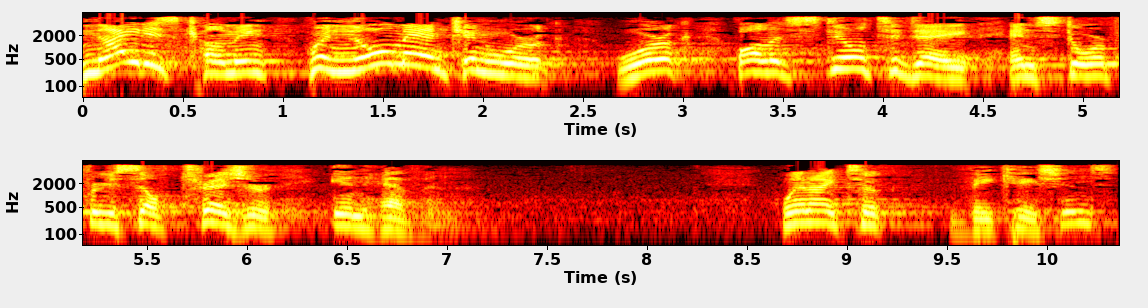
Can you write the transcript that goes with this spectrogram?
night is coming when no man can work. Work while it's still today and store for yourself treasure in heaven. When I took vacations,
